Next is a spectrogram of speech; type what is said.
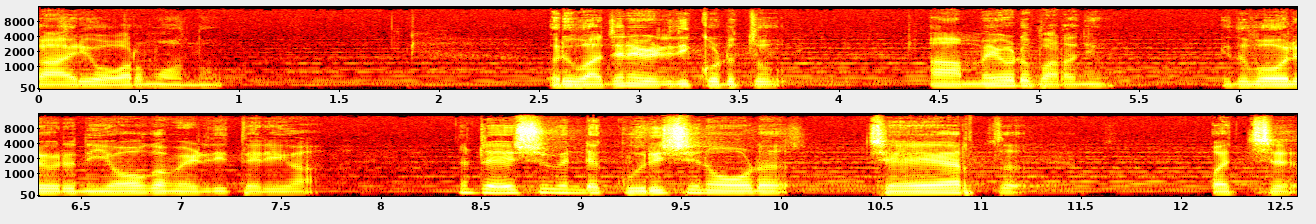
കാര്യം ഓർമ്മ വന്നു. ഒരു വചനം എഴുതി കൊടുത്തു. ആ അമ്മയോട് പറഞ്ഞു ഇതുപോലെ ഒരു നിയോഗം എഴുതി തരിക. എന്നിട്ട് യേശുവിന്റെ കുരിശിനോട് ചേർത്ത് വച്ച്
